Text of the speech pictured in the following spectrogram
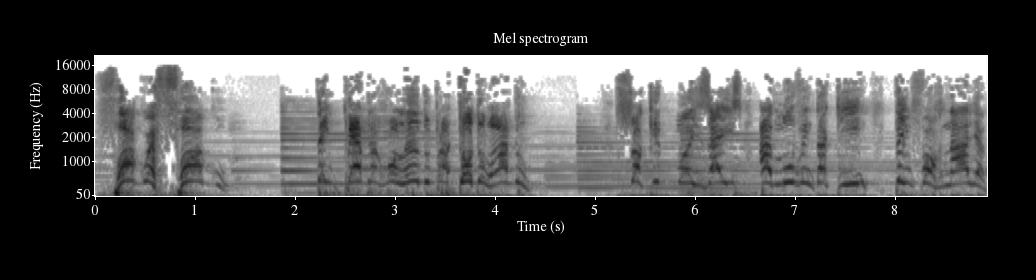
Fogo é fogo. Tem pedra rolando para todo lado. Só que Moisés, a nuvem está aqui, tem fornalha,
